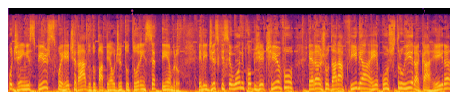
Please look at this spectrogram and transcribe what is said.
O James Spears foi retirado do papel de tutor em setembro. Ele diz que seu único objetivo era ajudar a filha a reconstruir a carreira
